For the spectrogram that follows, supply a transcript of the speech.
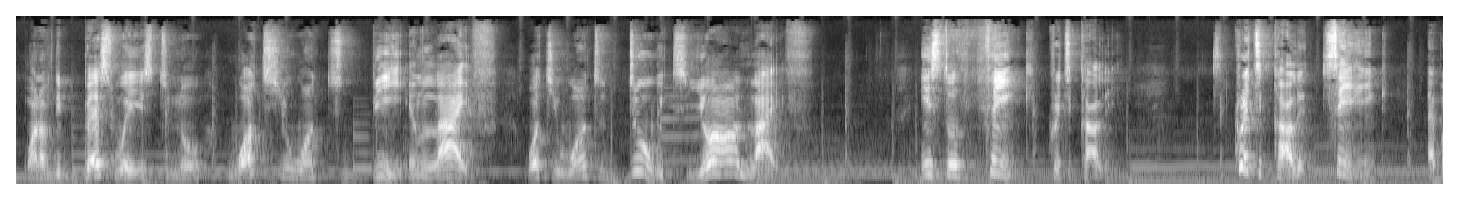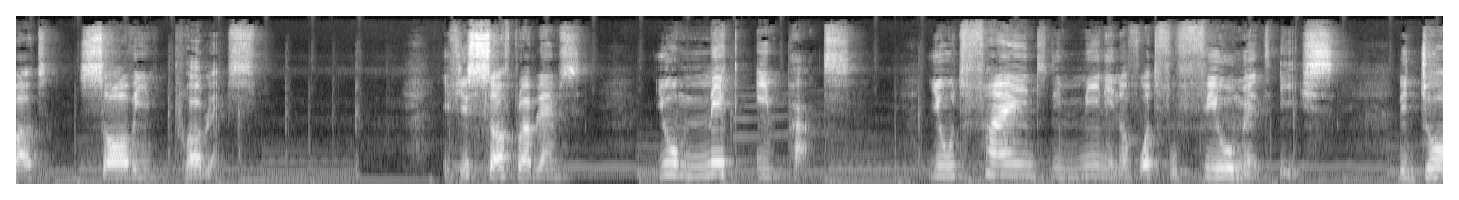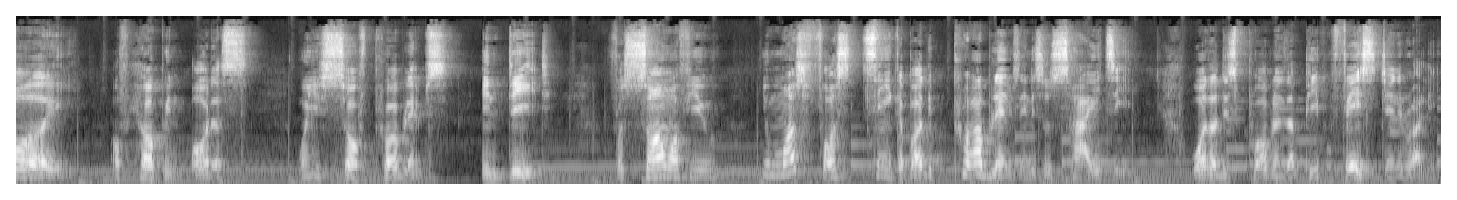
One of the best ways to know what you want to be in life, what you want to do with your life, is to think critically. Critically think about solving problems. If you solve problems, you make impact you would find the meaning of what fulfillment is, the joy of helping others when you solve problems. Indeed, for some of you, you must first think about the problems in the society. What are these problems that people face generally?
